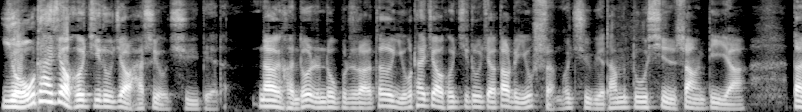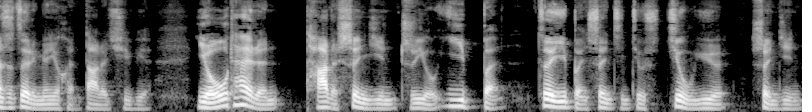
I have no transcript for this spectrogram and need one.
犹太教和基督教还是有区别的。那很多人都不知道，这个犹太教和基督教到底有什么区别？他们都信上帝呀，但是这里面有很大的区别。犹太人他的圣经只有一本，这一本圣经就是旧约圣经。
